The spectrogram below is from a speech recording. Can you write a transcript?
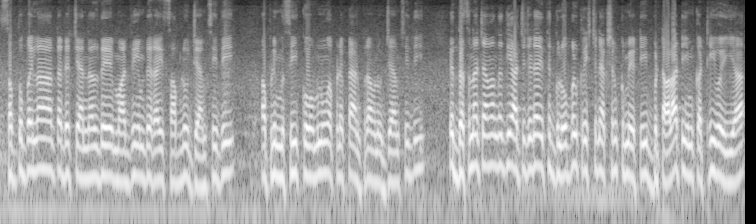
ਸਭ ਤੋਂ ਪਹਿਲਾਂ ਤੁਹਾਡੇ ਚੈਨਲ ਦੇ ਮਾਧਿਅਮ ਦੇ ਰਾਹੀਂ ਸਭ ਨੂੰ ਜੈਮਸੀ ਦੀ ਆਪਣੀ ਮਸੀਹ ਕੌਮ ਨੂੰ, ਆਪਣੇ ਭੈਣ ਭਰਾਵਾਂ ਨੂੰ ਜੈਮਸੀ ਦੀ। ਇਹ ਦੱਸਣਾ ਚਾਹਾਂਗਾ ਕਿ ਅੱਜ ਜਿਹੜਾ ਇੱਥੇ global Christian action committee Batala team ਇਕੱਠੀ ਹੋਈ ਆ,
